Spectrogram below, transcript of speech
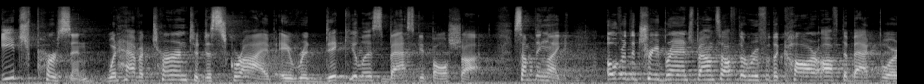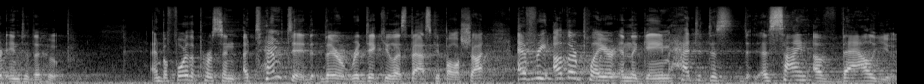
Each person would have a turn to describe a ridiculous basketball shot. Something like over the tree branch, bounce off the roof of the car, off the backboard, into the hoop. And before the person attempted their ridiculous basketball shot, every other player in the game had to dis- assign a value,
